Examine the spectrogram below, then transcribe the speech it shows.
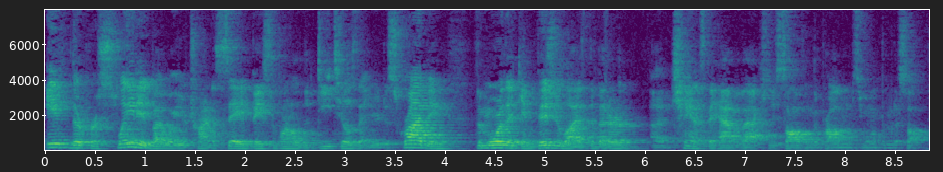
if they're persuaded by what you're trying to say based upon all the details that you're describing, the more they can visualize, the better uh, chance they have of actually solving the problems you want them to solve.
